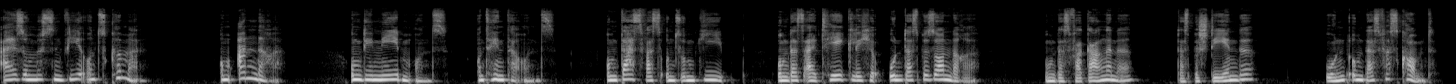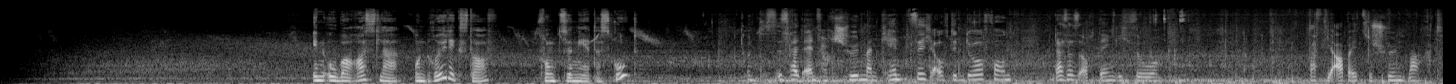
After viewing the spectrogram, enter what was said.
Also müssen wir uns kümmern. Um andere. Um die neben uns und hinter uns. Um das, was uns umgibt. Um das Alltägliche und das Besondere. Um das Vergangene, das Bestehende und um das, was kommt. In Oberrosslar und Rödigsdorf funktioniert das gut. Und es ist halt einfach schön, man kennt sich auf den Dörfern. Und das ist auch, denke ich, so, was die Arbeit so schön macht.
